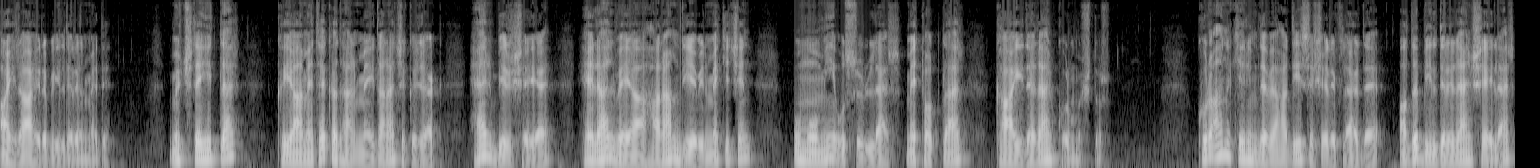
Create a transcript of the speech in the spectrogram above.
ayrı ayrı bildirilmedi. Müçtehitler kıyamete kadar meydana çıkacak her bir şeye helal veya haram diyebilmek için umumi usuller, metotlar, kaideler kurmuştur. Kur'an-ı Kerim'de ve hadis-i şeriflerde adı bildirilen şeyler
